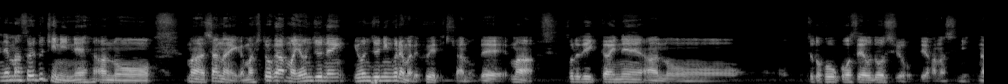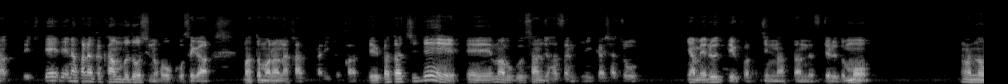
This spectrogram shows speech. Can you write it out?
で、まあそういう時にね、あのまあ社内が、まあ人が、まあ40年、40人ぐらいまで増えてきたので、まあ、それで一回ね、あのちょっと方向性をどうしようっていう話になってきて、で、なかなか幹部同士の方向性がまとまらなかったりとかっていう形で、えー、まあ僕38歳の時に一回社長辞めるっていう形になったんですけれども、あの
